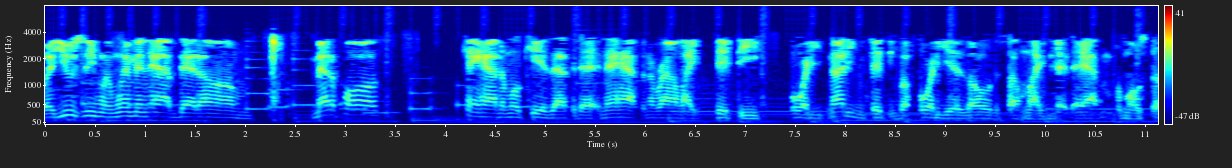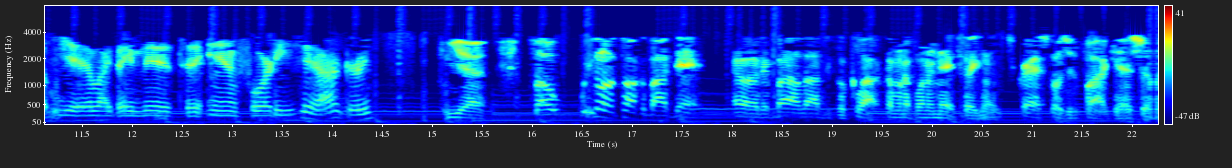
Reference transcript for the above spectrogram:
but usually when women have that um menopause, can't have no more kids after that, and that happened around like 50, 40, not even 50, but 40 years old or something like that. They happen for most of them. Yeah, like they mid to end 40s. Yeah, I agree. Yeah. So we're gonna talk about that uh, the biological clock coming up on the next segment. It's Crash Coach of the Podcast Show.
